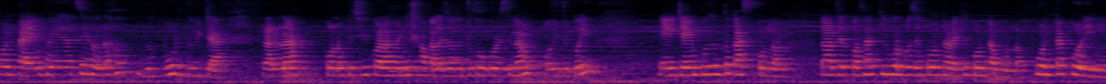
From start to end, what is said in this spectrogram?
এখন টাইম হয়ে গেছে হলো দুপুর দুইটা। রান্না কোনো কিছুই করা হয়নি, সকালে যতটুকু করেছিলাম ওইটুকুই। এই টাইম পর্যন্ত কাজ করলাম। কাজের কথা কি বলব যে কোনটা রেখে কোনটা বললাম। কোনটা করিনি।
